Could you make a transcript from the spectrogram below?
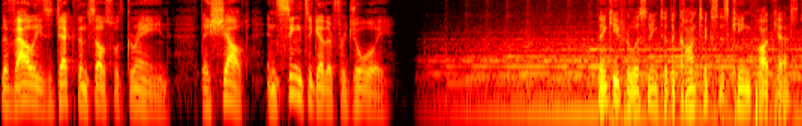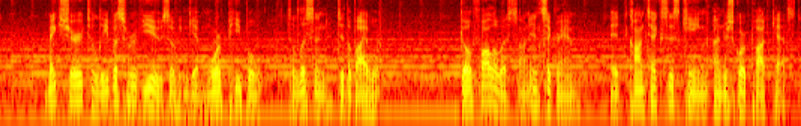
The valleys deck themselves with grain. They shout and sing together for joy. Thank you for listening to the Context is King podcast. Make sure to leave us a review so we can get more people to listen to the Bible. Go follow us on Instagram at contextisking underscore podcast.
